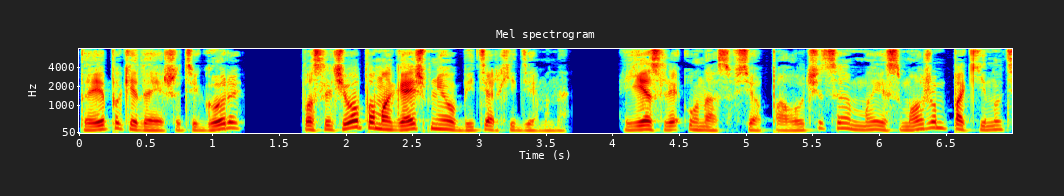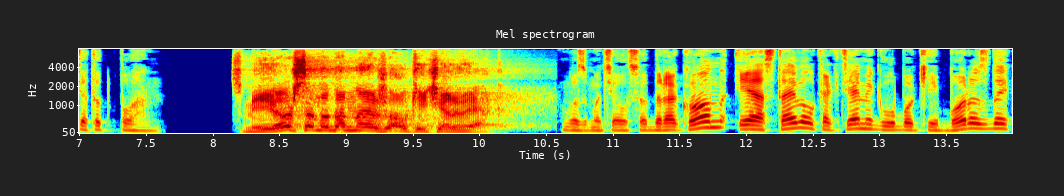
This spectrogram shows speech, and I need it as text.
«Ты покидаешь эти горы, после чего помогаешь мне убить архидемона. Если у нас все получится, мы сможем покинуть этот план». «Смеешься надо мной, жалкий червяк?» Возмутился дракон и оставил когтями глубокие борозды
